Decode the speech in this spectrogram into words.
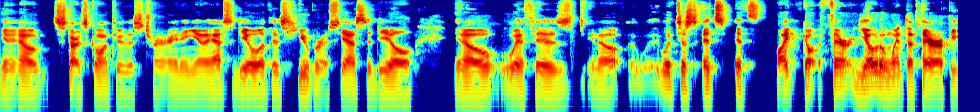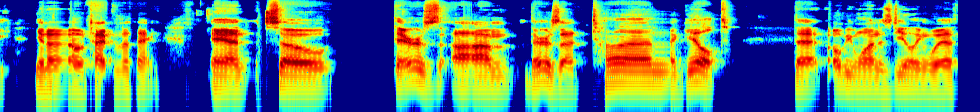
you know, starts going through this training. You know, he has to deal with his hubris. He has to deal, you know, with his, you know, with just it's it's like go, ther- Yoda went to therapy, you know, type of a thing. And so there's um there's a ton of guilt that Obi-Wan is dealing with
